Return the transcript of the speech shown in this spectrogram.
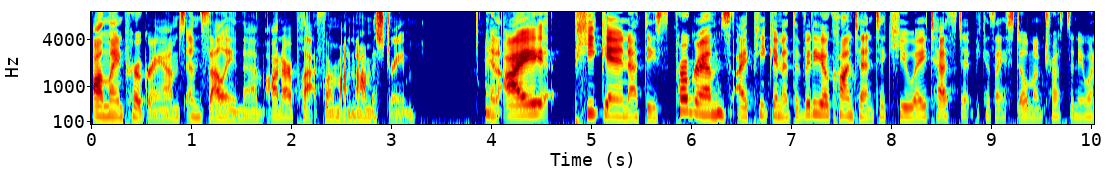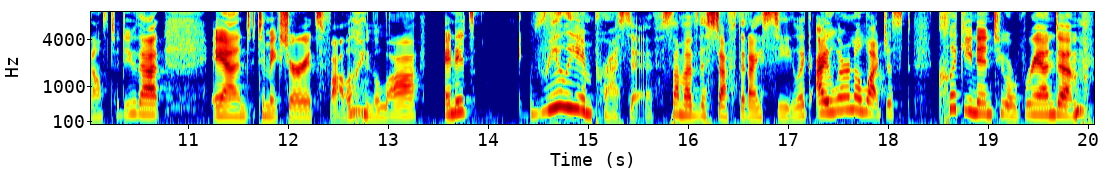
online programs and selling them on our platform on NamaStream. And I peek in at these programs. I peek in at the video content to QA test it because I still don't trust anyone else to do that and to make sure it's following the law. And it's really impressive, some of the stuff that I see. Like, I learn a lot just clicking into a random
